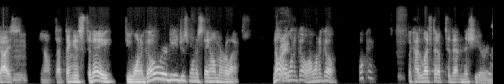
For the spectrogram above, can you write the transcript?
guys, Mm. You know, that thing is today. Do you want to go or do you just want to stay home and relax? No, I want to go. I want to go. Okay. Like I left it up to them this year and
